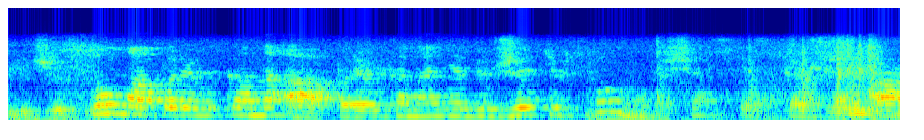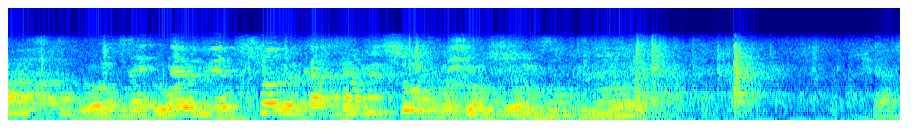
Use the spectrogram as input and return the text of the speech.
бюджету. Сума перевиконання, а, перевиконання бюджетів суму, зараз я скажу. Ну, А, не, не в відсотках, Не а в відсотках, а в сумі. Зараз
